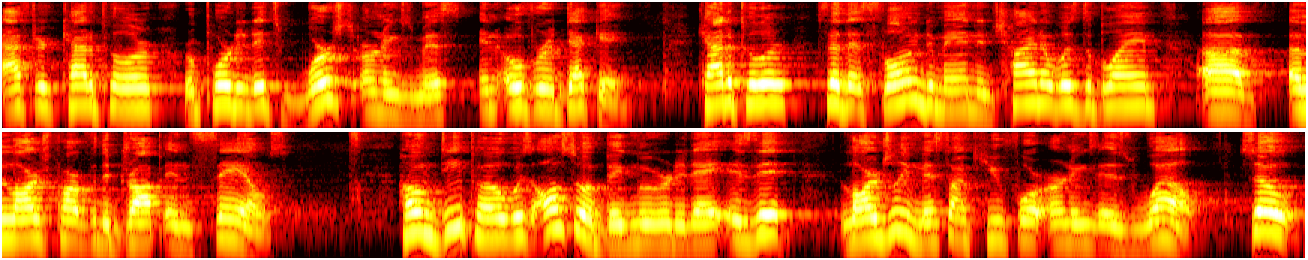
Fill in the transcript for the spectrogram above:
after Caterpillar reported its worst earnings miss in over a decade. Caterpillar said that slowing demand in China was to blame, uh, in large part for the drop in sales. Home Depot was also a big mover today, as it largely missed on Q4 earnings as well. So,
